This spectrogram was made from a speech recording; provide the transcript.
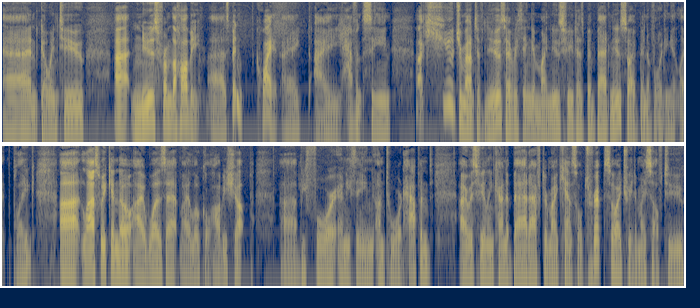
and go into uh, news from the hobby. Uh, it's been quiet. I, I haven't seen a huge amount of news. Everything in my news feed has been bad news, so I've been avoiding it like the plague. Uh, last weekend, though, I was at my local hobby shop uh, before anything untoward happened. I was feeling kind of bad after my canceled trip, so I treated myself to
